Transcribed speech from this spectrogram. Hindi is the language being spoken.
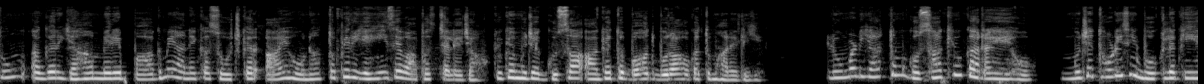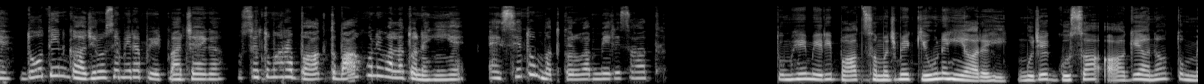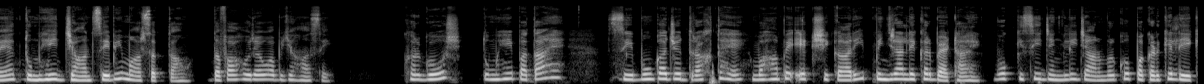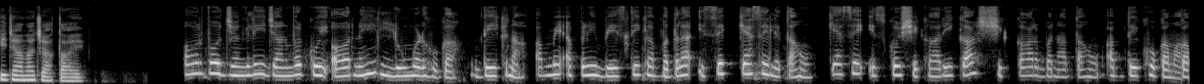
तुम अगर यहाँ मेरे बाग में आने का सोचकर आए हो ना तो फिर यहीं से वापस चले जाओ, क्योंकि मुझे गुस्सा आ गया तो बहुत बुरा होगा तुम्हारे लिए। लूमड़, यार तुम गुस्सा क्यों कर रहे हो? मुझे थोड़ी सी भूख लगी है। दो तीन गाजरों से मेरा पेट भर जाएगा। उससे तुम्हारा बाग तबाह होने वाला तो नहीं है। ऐसे तो मत करो अब मेरे साथ। तुम्हें मेरी बात समझ में क्यों नहीं आ रही? मुझे गुस्सा आ गया ना तो मैं तुम्हें जान से भी मार सकता हूँ। दफ़ा हो जाओ अब यहाँ से। खरगोश, तुम्हें पता है सेबों का जो दरख्त है वहाँ पे एक शिकारी पिंजरा लेकर बैठा है। वो किसी जंगली जानवर को पकड़ के लेके जाना चाहता है। और वो जंगली जानवर कोई और नहीं लूमड़ होगा। देखना अब मैं अपनी बेइज्जती का बदला इससे कैसे लेता हूँ? कैसे इसको शिकारी का शिकार बनाता हूँ? अब देखो कमाल।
